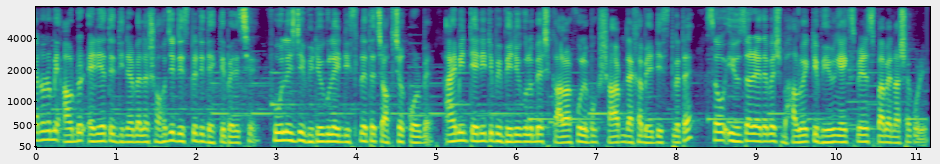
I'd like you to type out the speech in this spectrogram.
কেননা আমি আউটডোর এরিয়াতে দিনের বেলা সহজেই ডিসপ্লেটি দেখতে পেরেছি। ফুল এইচডি ভিডিওগুলো এই ডিসপ্লেতে চকচক করবে। আই মিন টেন টিভি ভিডিওগুলো বেশ কালারফুল এবং শার্প দেখাবে ডিসপ্লেতে সো ইউজার এতে বেশ ভালো একটি ভিউইং এক্সপিরিয়েন্স পাবেন আশা করি।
